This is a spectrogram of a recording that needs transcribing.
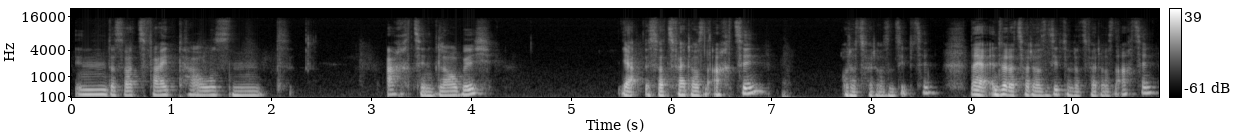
In, das war 2018, glaube ich ja, es war 2018 oder 2017. Naja, entweder 2017 oder 2018.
